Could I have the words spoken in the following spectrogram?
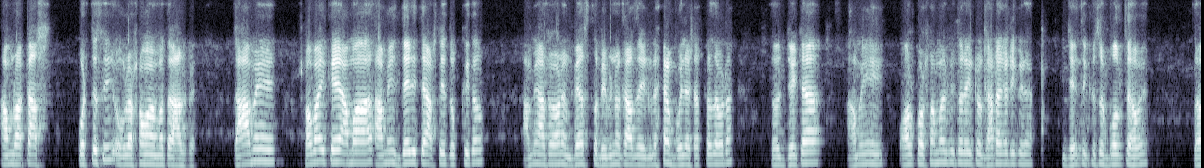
আমরা কাজ করতেছি, ওগুলা সময় মতো আসবে। তা আমি সবাইকে আমার, আমি দেরিতে আসছি, দুঃখিত। আমি আসলে অনেক ব্যস্ত, বিভিন্ন কাজে এগুলো বলে শেষ করে দেবো না। তো যেটা আমি অল্প সময়ের ভিতরে একটু ঘাটাঘাটি করে যেহেতু কিছু বলতে হবে তো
